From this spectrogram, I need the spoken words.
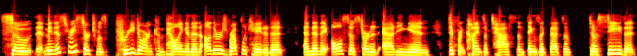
So i mean this research was pretty darn compelling and then others replicated it and then they also started adding in different kinds of tasks and things like that to, to see that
